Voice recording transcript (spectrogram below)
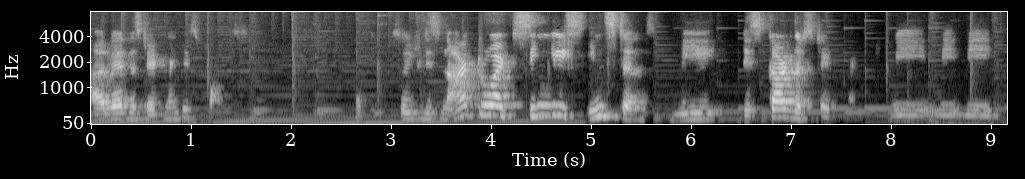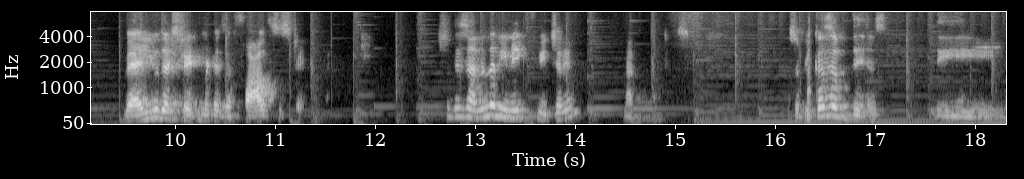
or where the statement is false. Okay. So if it is not true at single instance, we discard that statement. We, we, we value that statement as a false statement. So this is another unique feature in mathematics. So because of this, the,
